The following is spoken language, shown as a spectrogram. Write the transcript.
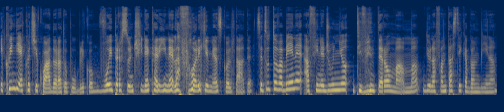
E quindi eccoci qua, adorato pubblico, voi personcine carine là fuori che mi ascoltate. Se tutto va bene, a fine giugno diventerò mamma di una fantastica bambina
